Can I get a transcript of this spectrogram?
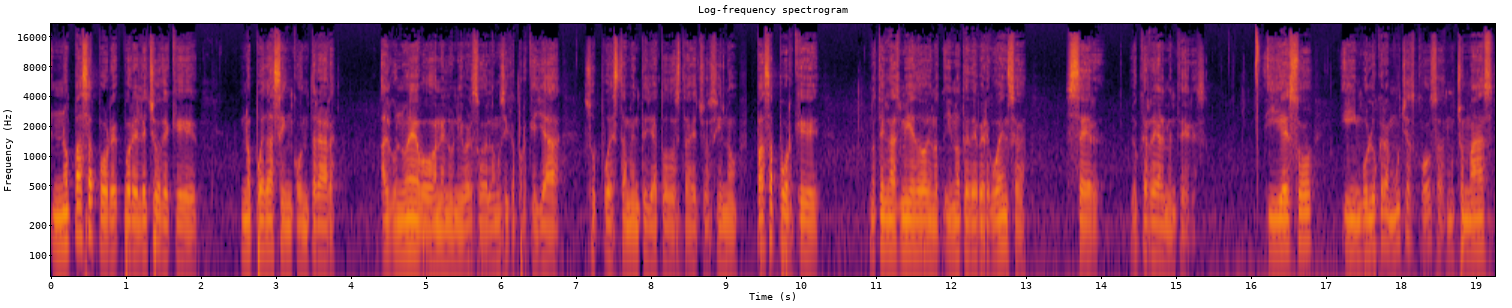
no pasa por, por el hecho de que no puedas encontrar algo nuevo en el universo de la música porque ya supuestamente ya todo está hecho, sino pasa porque no tengas miedo y no, te dé vergüenza ser lo que realmente eres. Y eso involucra muchas cosas, mucho más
